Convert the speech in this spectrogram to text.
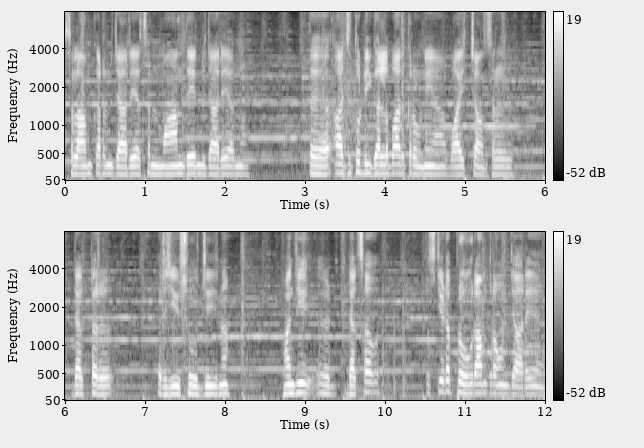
ਸਲਾਮ ਕਰਨ ਜਾ ਰਹੇ ਆ ਸਨਮਾਨ ਦੇਣ ਜਾ ਰਹੇ ਆ ਉਹਨਾਂ ਤੇ ਅੱਜ ਤੁਹਾਡੀ ਗੱਲਬਾਤ ਕਰਾਉਣੇ ਆ vice chancellor doctor Rajiv Sood ji ਨਾ ਹਾਂਜੀ ਡਾਕਟਰ ਸਾਹਿਬ, ਤੁਸੀਂ ਜਿਹੜਾ ਪ੍ਰੋਗਰਾਮ ਕਰਾਉਣ ਜਾ ਰਹੇ ਆ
